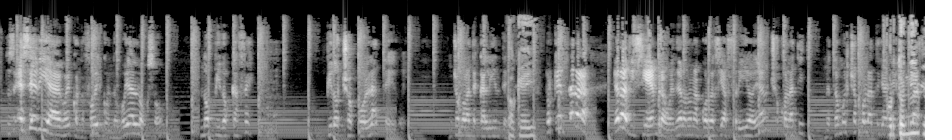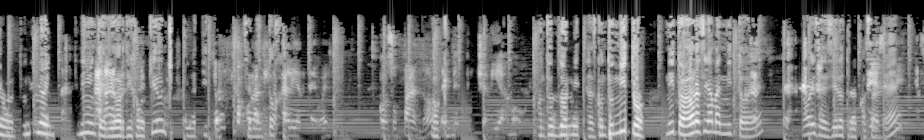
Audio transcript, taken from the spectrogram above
Entonces, ese día, güey, cuando, fui, cuando voy al Oxxo, no pido café. Pido chocolate, güey. Un chocolate caliente. Ok. Porque era, era diciembre o enero, no me acuerdo, hacía frío, ya un chocolatito. Me tomo el chocolate ya Por tu niño, tu niño, tu niño interior dijo, quiero un chocolatito. Quiero un Se me chocolatito caliente, güey. con su pan, ¿no? Ok. Vete, pinche viejo. Con tus donitas, con tu Nito. Nito, ahora se llama Nito, ¿eh? No vais a decir otra cosa, Sí, ¿eh? sí.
